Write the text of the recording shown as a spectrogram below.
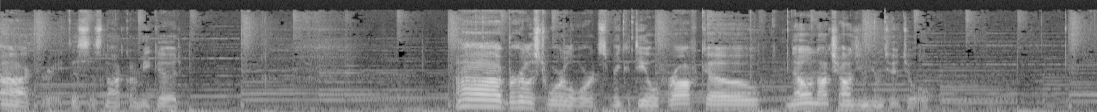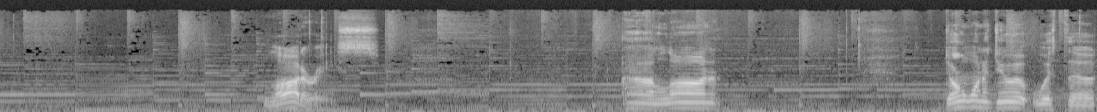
Ah, great. This is not going to be good. Ah, uh, Burlust Warlords. Make a deal with Rothko. No, not challenging him to a duel. Race. Uh, Lon. Don't want to do it with the...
